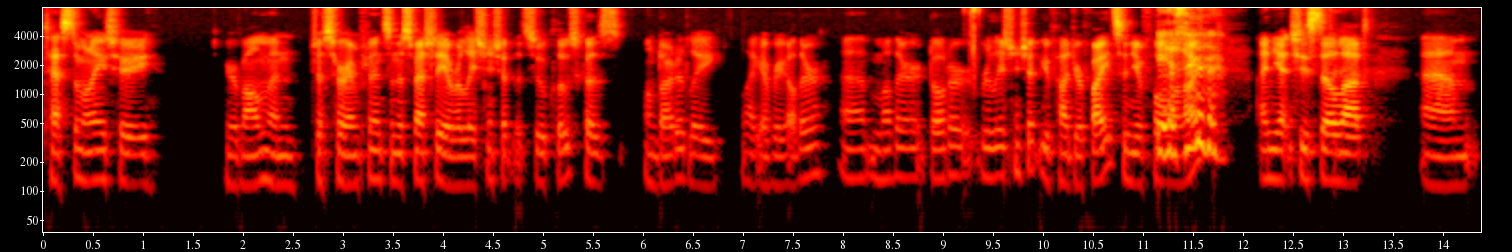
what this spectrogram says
testimony to your mom and just her influence, and especially a relationship that's so close because undoubtedly, like every other uh, mother daughter relationship, you've had your fights and you've fallen yes. out, and yet she's still that um,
